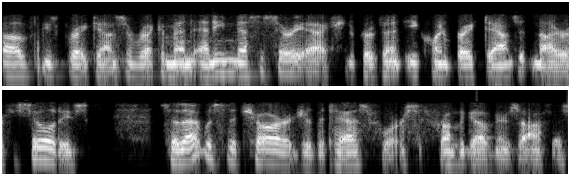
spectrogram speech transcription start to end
of these breakdowns, and recommend any necessary action to prevent equine breakdowns at NYRA facilities. So that was the charge of the task force from the governor's office.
